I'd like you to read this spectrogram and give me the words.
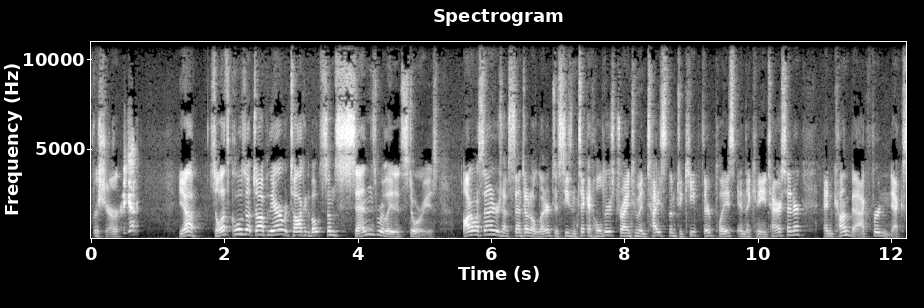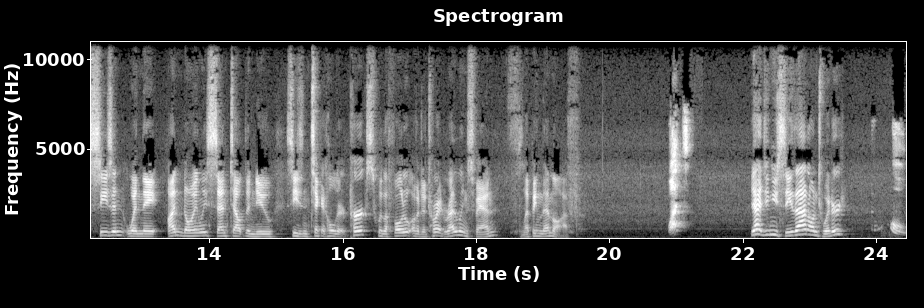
For sure. Pretty good. Yeah. So let's close out top of the hour. We're talking about some Sens related stories. Ottawa Senators have sent out a letter to season ticket holders trying to entice them to keep their place in the Canadian Tire Center and come back for next season when they unknowingly sent out the new season ticket holder perks with a photo of a Detroit Red Wings fan flipping them off. What? Yeah, didn't you see that on Twitter? Oh,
